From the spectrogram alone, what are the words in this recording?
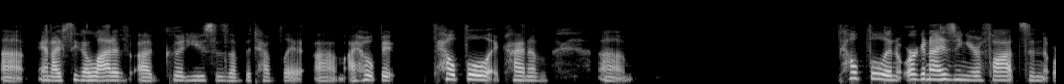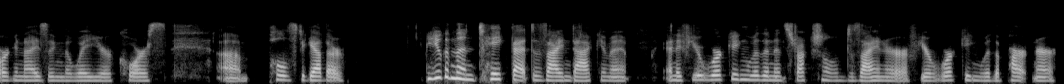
Uh, and I've seen a lot of uh, good uses of the template. Um, I hope it's helpful. It kind of um, helpful in organizing your thoughts and organizing the way your course um, pulls together. You can then take that design document and if you're working with an instructional designer, if you're working with a partner,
